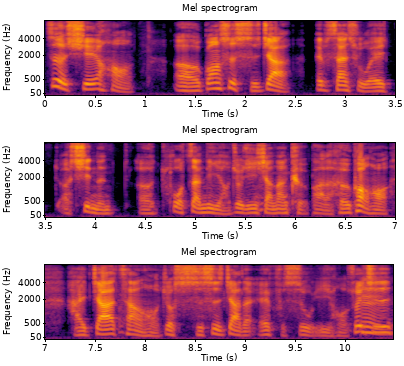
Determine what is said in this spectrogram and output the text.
这些哈。呃，光是十架 F 三十五 A 呃性能呃或战力啊就已经相当可怕了，何况哈还加上哈就十四架的 F 十五 E 哈，所以其实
